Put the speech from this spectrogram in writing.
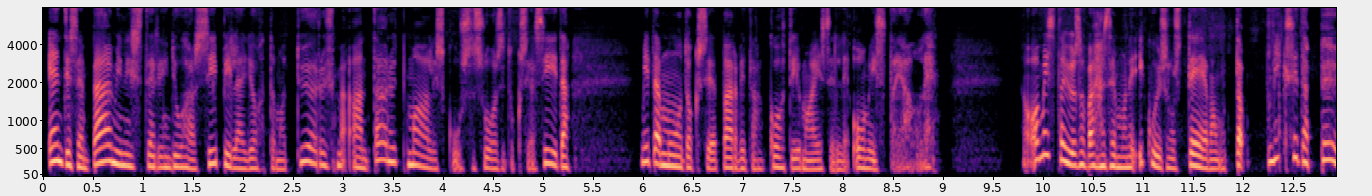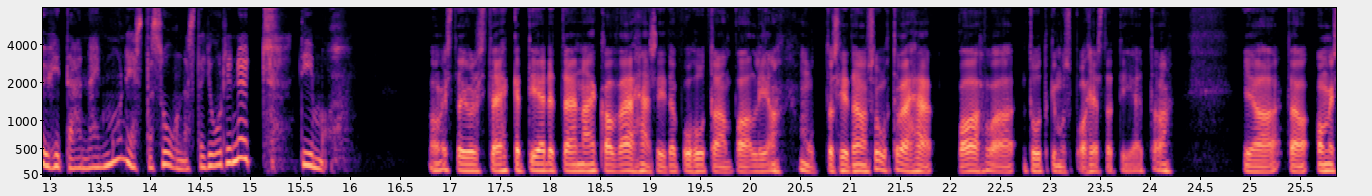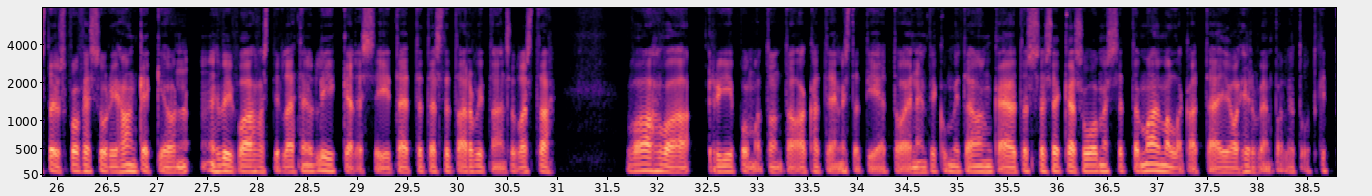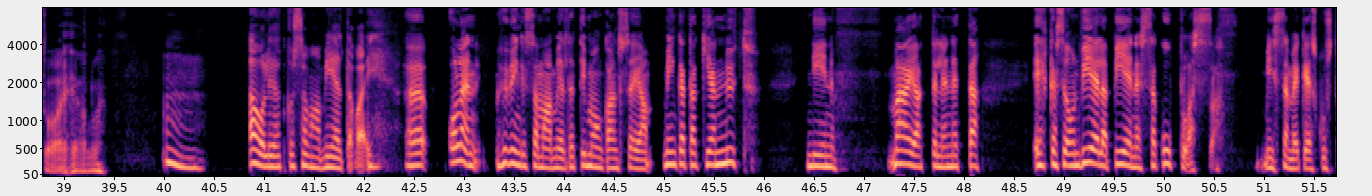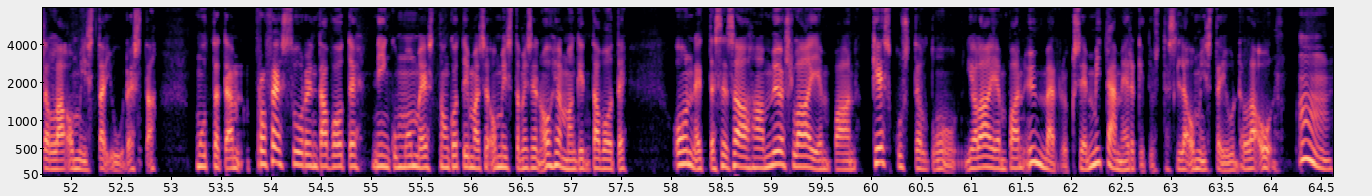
Entisen pääministerin Juha Sipilän johtama työryhmä antaa nyt maaliskuussa suosituksia siitä, mitä muutoksia tarvitaan kotimaiselle omistajalle. No, omistajuus on vähän semmoinen ikuisuusteema, mutta miksi sitä pöyhitään näin monesta suunnasta juuri nyt, Timo? Omistajuudesta ehkä tiedetään aika vähän, siitä puhutaan paljon, mutta siitä on suht vähän vahvaa tutkimuspohjasta tietoa. Ja tämä omistajuusprofessuurihankekin on hyvin vahvasti lähtenyt liikkeelle siitä, että tästä tarvitaan sellaista vahvaa, riippumatonta akateemista tietoa enempi kuin mitä on käytössä sekä Suomessa että maailmallakaan. Tämä ei ole hirveän paljon tutkittu aihealue. Mm. Auli, oletko samaa mieltä vai? Ö, olen hyvinkin samaa mieltä Timon kanssa ja minkä takia nyt, niin mä ajattelen, että ehkä se on vielä pienessä kuplassa – missä me keskustellaan omistajuudesta. Mutta tämän professuurin tavoite, niin kuin mun mielestä on kotimaisen omistamisen ohjelmankin tavoite, on, että se saadaan myös laajempaan keskusteltuun ja laajempaan ymmärrykseen, mitä merkitystä sillä omistajuudella on. Mm.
